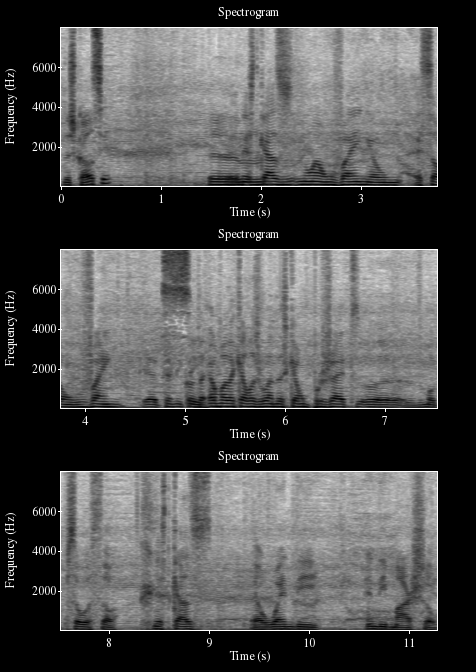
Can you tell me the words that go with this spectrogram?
da Escócia. Um, Neste caso não é um vem, é, um, é só um vem, é, tendo em conta, é uma daquelas bandas que é um projeto uh, de uma pessoa só. Neste caso é o Andy, Andy Marshall.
